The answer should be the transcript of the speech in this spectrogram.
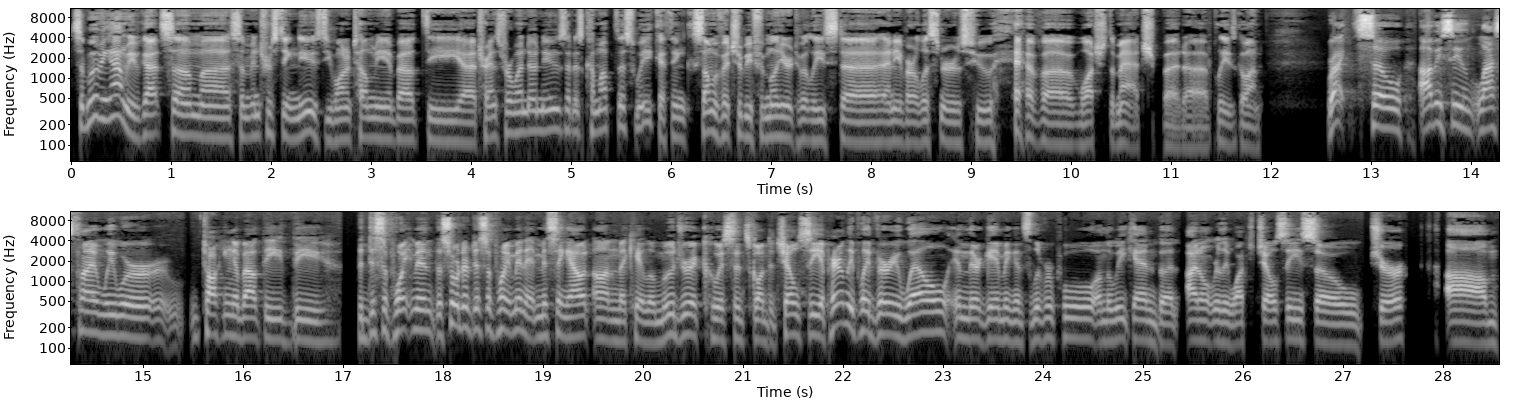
so moving on, we've got some uh, some interesting news. Do you want to tell me about the uh, transfer window news that has come up this week? I think some of it should be familiar to at least uh, any of our listeners who have uh, watched the match. But uh, please go on. Right. So obviously, last time we were talking about the the the disappointment, the sort of disappointment at missing out on Mykhailo Mudryk, who has since gone to Chelsea. Apparently, played very well in their game against Liverpool on the weekend, but I don't really watch Chelsea, so sure. Um,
